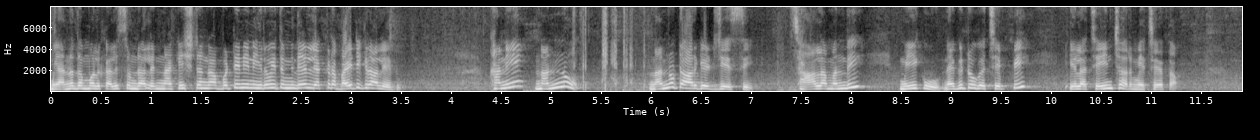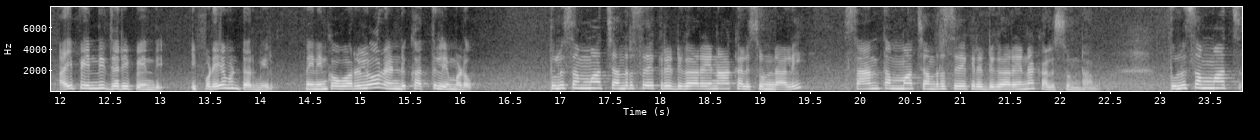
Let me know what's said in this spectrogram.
మీ అన్నదమ్ములు కలిసి ఉండాలని నాకు ఇష్టం కాబట్టి నేను ఇరవై తొమ్మిదేళ్ళు ఎక్కడ బయటికి రాలేదు. కానీ నన్ను నన్ను టార్గెట్ చేసి చాలామంది మీకు నెగిటివ్గా చెప్పి ఇలా చేయించారు మీ చేత. అయిపోయింది జరిగిపోయింది. ఇప్పుడు ఏమంటారు మీరు? నేను ఇంకో వరిలో రెండు కత్తులు ఇమ్మడం. తులసమ్మ చంద్రశేఖర్ రెడ్డి గారైనా కలిసి ఉండాలి శాంతమ్మ చంద్రశేఖర్ రెడ్డి గారైనా కలిసి ఉండాలి. తులసమ్మ చ-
